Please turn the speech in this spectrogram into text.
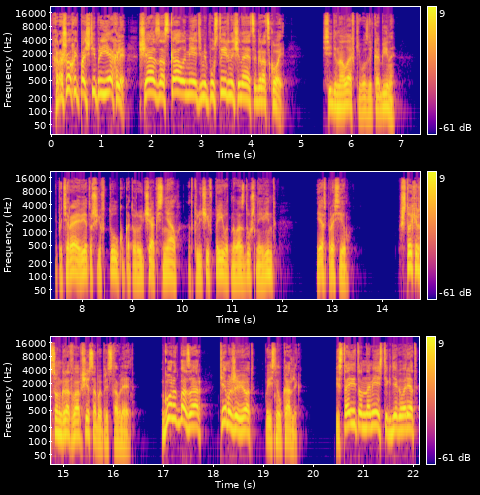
«Хорошо, хоть почти приехали! Сейчас за скалами этими пустырь начинается городской!» Сидя на лавке возле кабины и потирая ветошью втулку, которую Чак снял, отключив привод на воздушный винт, я спросил, что Херсонград вообще собой представляет? «Город-базар, тем и живет», — пояснил карлик. «И стоит он на месте, где, говорят,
